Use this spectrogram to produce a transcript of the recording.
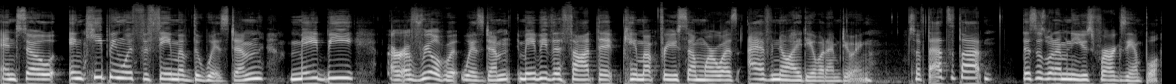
And so, in keeping with the theme of the wisdom, maybe, or of real wisdom, maybe the thought that came up for you somewhere was, I have no idea what I'm doing. So, if that's a thought, this is what I'm going to use for our example.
